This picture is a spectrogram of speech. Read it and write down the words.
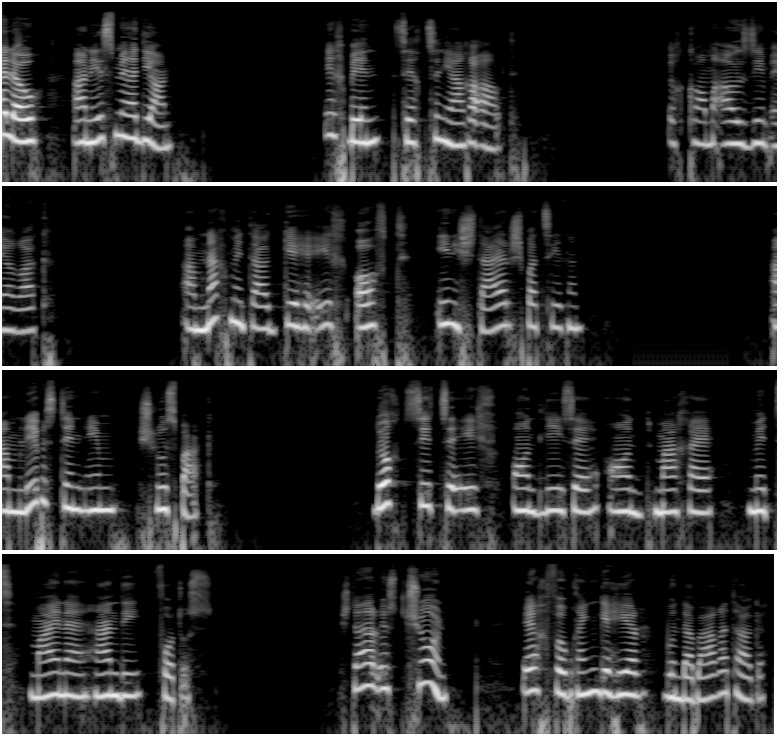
Hallo, Anis Median. Ich bin 16 Jahre alt. Ich komme aus dem Irak. Am Nachmittag gehe ich oft in Steyr spazieren. Am liebsten im Schlusspark. Dort sitze ich und lese und mache mit meinem Handy Fotos. Steyr ist schön. Ich verbringe hier wunderbare Tage.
